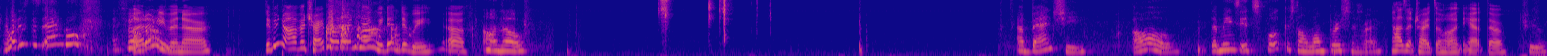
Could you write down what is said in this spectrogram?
What is this angle? I don't even know. Did we not have a tripod or anything? We didn't, did we? Oh. Oh no. A banshee. Oh, that means it's focused on one person, right? Hasn't tried to hunt yet though. True.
